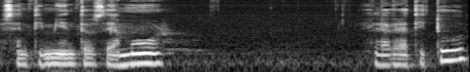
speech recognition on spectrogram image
Los sentimientos de amor y la gratitud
